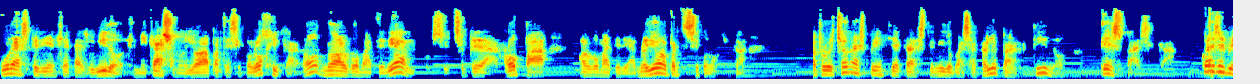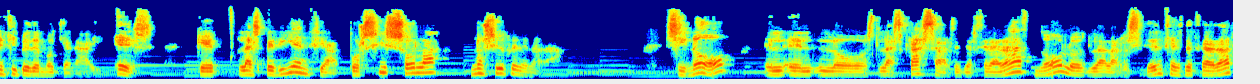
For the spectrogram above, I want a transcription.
una experiencia que has vivido, en mi caso me lleva la parte psicológica, ¿no? No algo material, pues siempre era ropa, algo material, me lleva la parte psicológica. Aprovechar una experiencia que has tenido para sacarle partido es básica. ¿Cuál es el principio de Motianai? Es que la experiencia por sí sola no sirve de nada. Si no, las casas de tercera edad, ¿no? las residencias de tercera edad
